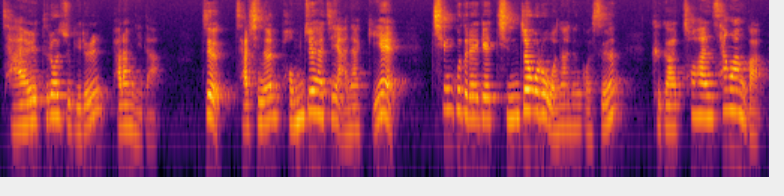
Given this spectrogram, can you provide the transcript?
잘 들어주기를 바랍니다. 즉, 자신은 범죄하지 않았기에 친구들에게 진정으로 원하는 것은 그가 처한 상황과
